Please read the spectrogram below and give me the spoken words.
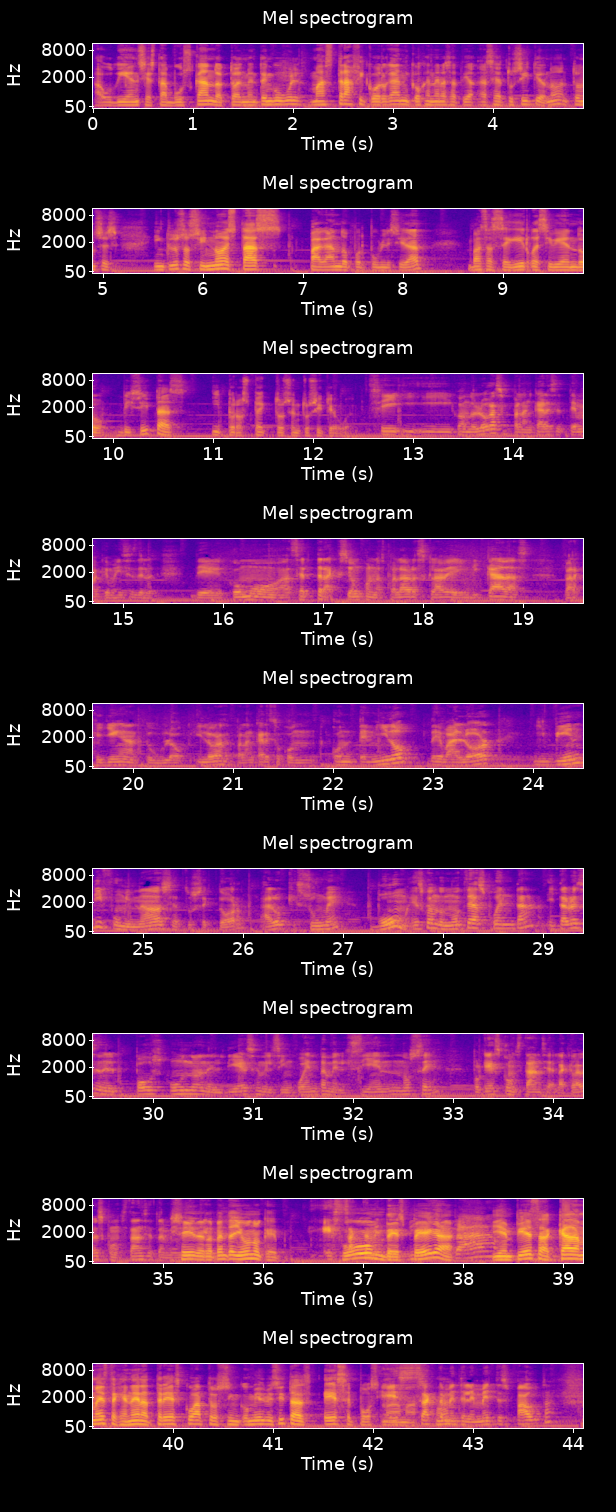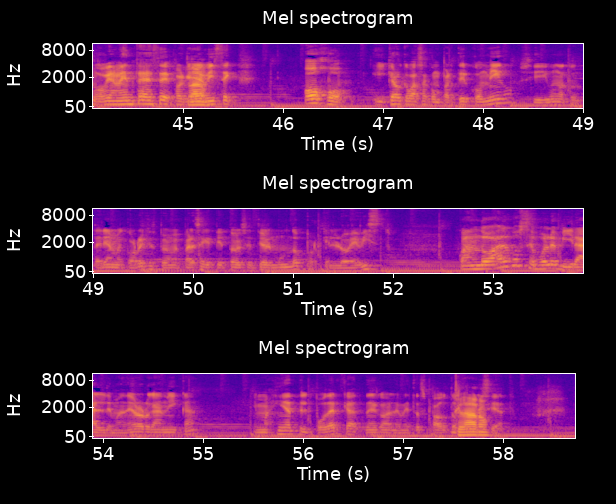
audiencia está buscando actualmente en Google, más tráfico orgánico generas hacia, tu sitio, ¿no? Entonces, incluso si no estás pagando por publicidad, vas a seguir recibiendo visitas y prospectos en tu sitio web. Sí, y, cuando logras apalancar ese tema que me dices de cómo hacer tracción con las palabras clave indicadas para que lleguen a tu blog y logras apalancar esto con contenido de valor y bien difuminado hacia tu sector, algo que sume, boom, es cuando no te das cuenta y tal vez en el post 1, en el 10, en el 50, en el 100, no sé, porque es constancia, la clave es constancia también. Sí, de repente hay uno que ¡pum! Despega dispara. y empieza, cada mes te genera 3, 4, 5 mil visitas ese post nada más. ¿no? Exactamente, le metes pauta, obviamente, a ese, porque Claro. ya viste. Ojo, y creo que vas a compartir conmigo. Si digo una tontería me corriges, pero me parece que tiene todo el sentido del mundo porque lo he visto. Cuando algo se vuelve viral de manera orgánica, imagínate el poder que va a tener cuando le metas pauta Claro. publicidad.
